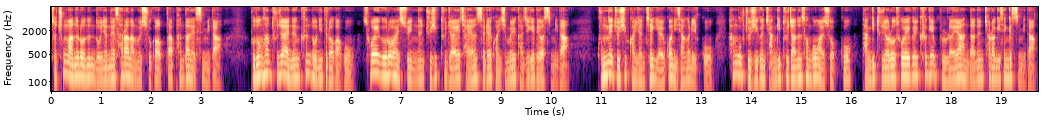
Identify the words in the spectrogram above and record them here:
저축만으로는 노년에 살아남을 수가 없다 판단했습니다. 부동산 투자에는 큰 돈이 들어가고 소액으로 할 수 있는 주식 투자에 자연스레 관심을 가지게 되었습니다. 국내 주식 관련 책 10권 이상을 읽고 한국 주식은 장기 투자는 성공할 수 없고 단기 투자로 소액을 크게 불러야 한다는 철학이 생겼습니다.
